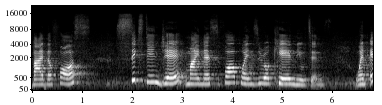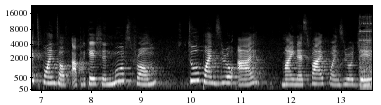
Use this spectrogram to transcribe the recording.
by the force 16J minus 4.0 K newtons when its point of application moves from 2.0 I minus 5.0 J.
